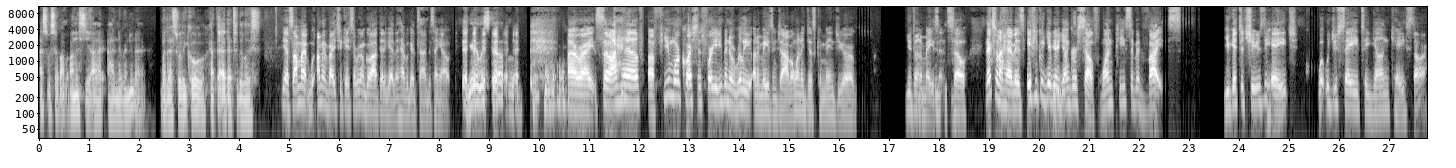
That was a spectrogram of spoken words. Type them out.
that's what's up. I, honestly, I I never knew that, but that's really cool. Have to add that to the list. Yeah, so I might, I'm gonna invite you, Kay. So we're gonna go out there together and have a good time, just hang out. Yeah, let's go. All right. So I have a few more questions for you. You've been doing really an amazing job. I want to just commend you. You're doing amazing. So next one I have is if you could give your younger self one piece of advice, you get to choose the age. What would you say to young K Star?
